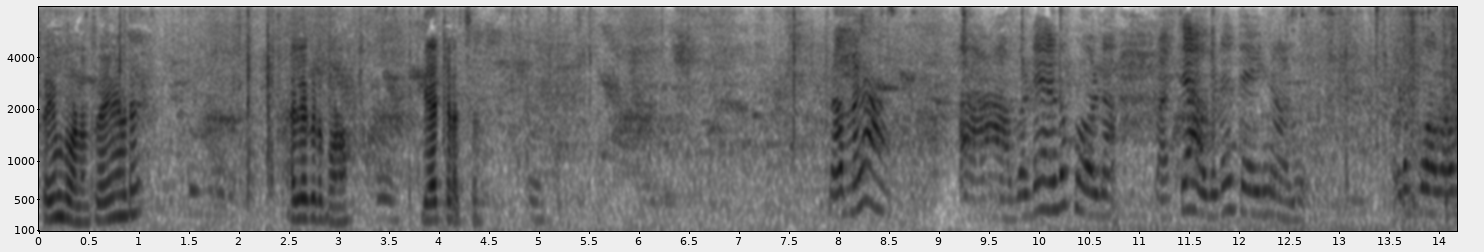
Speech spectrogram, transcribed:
ട്രെയിൻ പോണം. ട്രെയിൻ എവിടെ? അതിലേ കൂടെ പോണം. ഗേറ്റ് അടച്ചോ. അവിടെയാണ് പോണം. പക്ഷെ അവിടെ ട്രെയിനാണ് അവിടെ പോവാൻ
